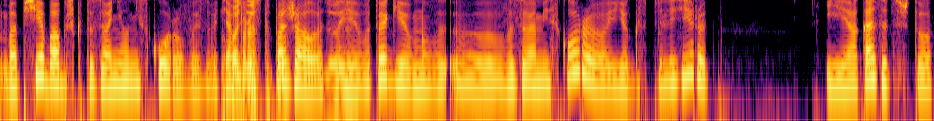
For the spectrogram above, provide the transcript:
вообще бабушка-то звонила не скорую вызвать, ну, а понятно, просто пожаловаться. Да, да. И в итоге мы э, вызываем ей скорую, ее госпитализируют, и оказывается, что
